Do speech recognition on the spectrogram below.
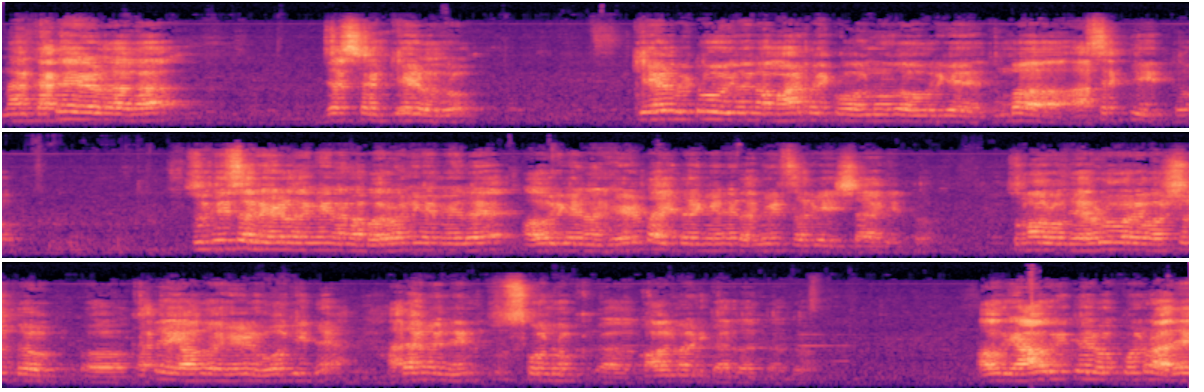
ನಾನು ಕತೆ ಹೇಳಿದಾಗ ಜಸ್ಟ್ ಹಂಗೆ ಕೇಳಿದ್ರು. ಕೇಳ್ಬಿಟ್ಟು ಇದನ್ನ ಮಾಡಬೇಕು ಅನ್ನೋದು ಅವರಿಗೆ ತುಂಬಾ ಆಸಕ್ತಿ ಇತ್ತು. ಸುಧೀರ್ ಸರ್ ಹೇಳ್ದಂಗೆ ನನ್ನ ಬರವಣಿಗೆ ಮೇಲೆ ಅವರಿಗೆ ನಾನು ಹೇಳ್ತಾ ಇದ್ದಂಗೆನೆ ತಮೀರ್ ಸರ್ಗೆ ಇಷ್ಟ ಆಗಿತ್ತು. ಸುಮಾರು ಒಂದ್ ಎರಡೂವರೆ ವರ್ಷದ ಆ, ಕತೆ ಯಾವ್ದೋ ಹೇಳಿ ಹೋಗಿದ್ದೆ. ಅದನ್ನು ನೆನಪಿಸ್ಕೊಂಡು ಕಾಲ್ ಮಾಡಿ ಕರೆದಂತದ್ದು ಅವ್ರು ಯಾವ ರೀತಿಯಲ್ಲಿ ಒಪ್ಕೊಂಡ್ರು ಅದೇ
